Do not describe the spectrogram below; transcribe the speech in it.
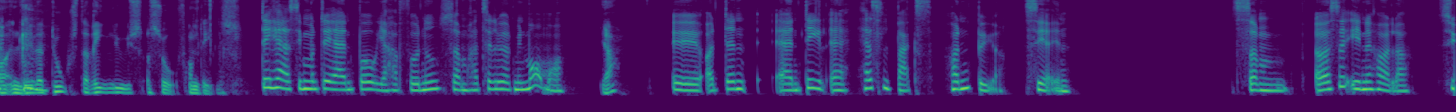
og en lille dus, stearinlys og så fremdeles. Det her, Simon, det er en bog, jeg har fundet, som har tilhørt min mormor. Ja. Øh, og den er en del af Hasselbachs håndbøger-serien, som også indeholder Sy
